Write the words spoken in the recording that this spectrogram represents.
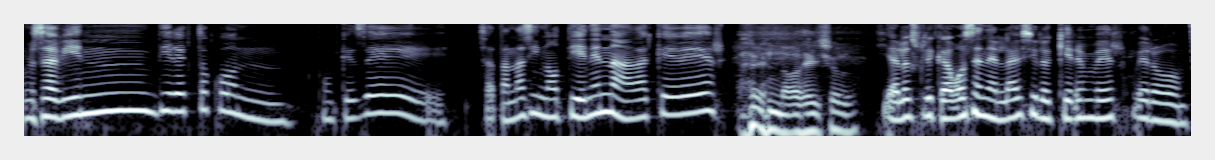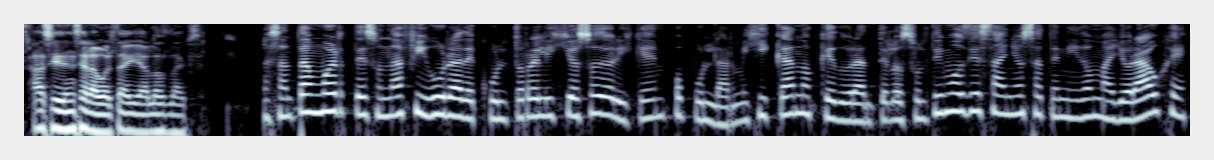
o sea, bien directo con, con que es de Satanás y no tiene nada que ver. no, de hecho. Ya lo explicamos en el live si lo quieren ver, pero... Así dense la vuelta ya a los lives. La Santa Muerte es una figura de culto religioso de origen popular mexicano que durante los últimos 10 años ha tenido mayor auge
